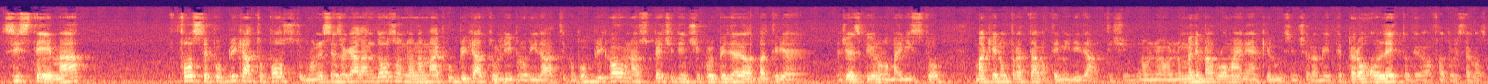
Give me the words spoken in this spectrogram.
sistema fosse pubblicato postumo, nel senso che Alan Dawson non ha mai pubblicato un libro didattico, pubblicò una specie di enciclopedia della batteria jazz che io non l'ho mai visto, ma che non trattava temi didattici, non, ho, non me ne parlo mai neanche lui sinceramente, però ho letto che aveva fatto questa cosa.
